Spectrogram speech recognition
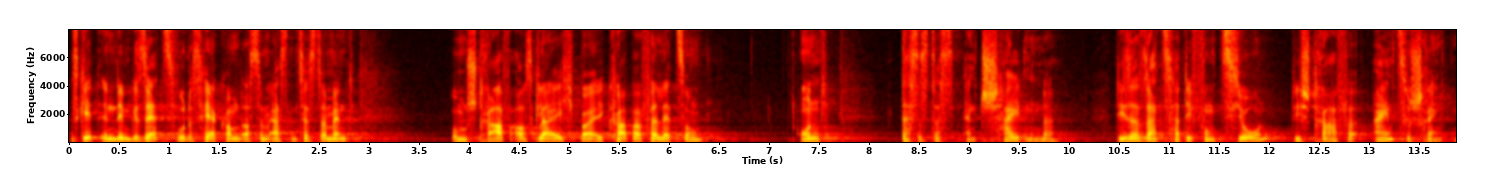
Es geht in dem Gesetz, wo das herkommt aus dem Ersten Testament, um Strafausgleich bei Körperverletzung. Und, das ist das Entscheidende, dieser Satz hat die Funktion, die Strafe einzuschränken.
